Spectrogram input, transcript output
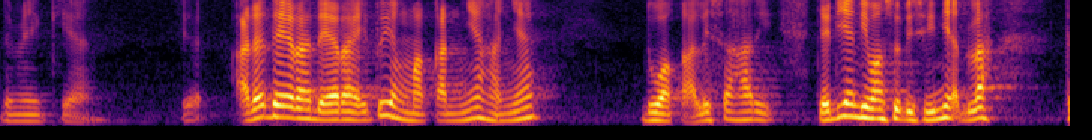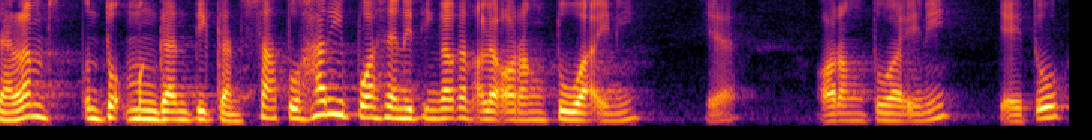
Demikian. Ya. Ada daerah-daerah itu yang makannya hanya dua kali sehari. Jadi yang dimaksud di sini adalah dalam untuk menggantikan satu hari puasa yang ditinggalkan oleh orang tua ini ya orang tua ini yaitu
